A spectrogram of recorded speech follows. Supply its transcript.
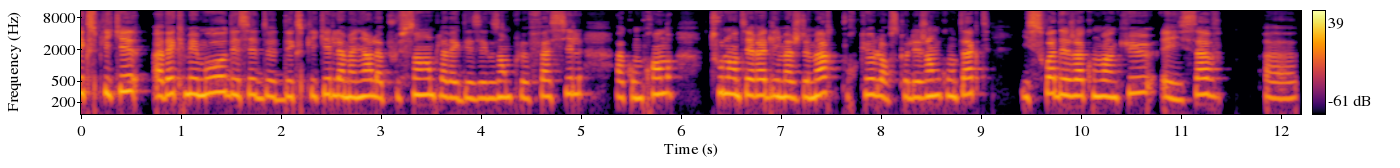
expliquer avec mes mots, d'essayer d'expliquer de, la manière la plus simple, avec des exemples faciles à comprendre, tout l'intérêt de l'image de marque pour que lorsque les gens me contactent, ils soient déjà convaincus et ils savent euh,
